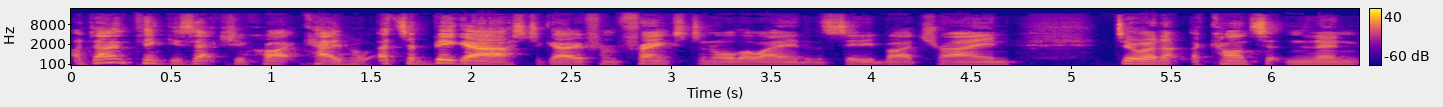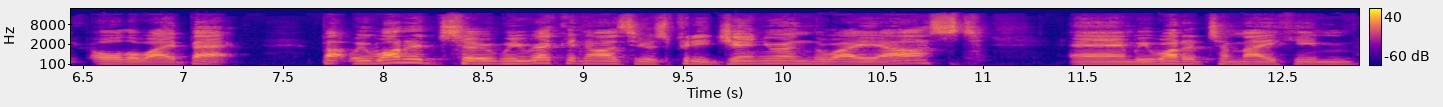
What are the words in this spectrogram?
I don't think he's actually quite capable. It's a big ask to go from Frankston all the way into the city by train, do a, a concert and then all the way back. But we wanted to, we recognized he was pretty genuine the way he asked, and we wanted to make him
